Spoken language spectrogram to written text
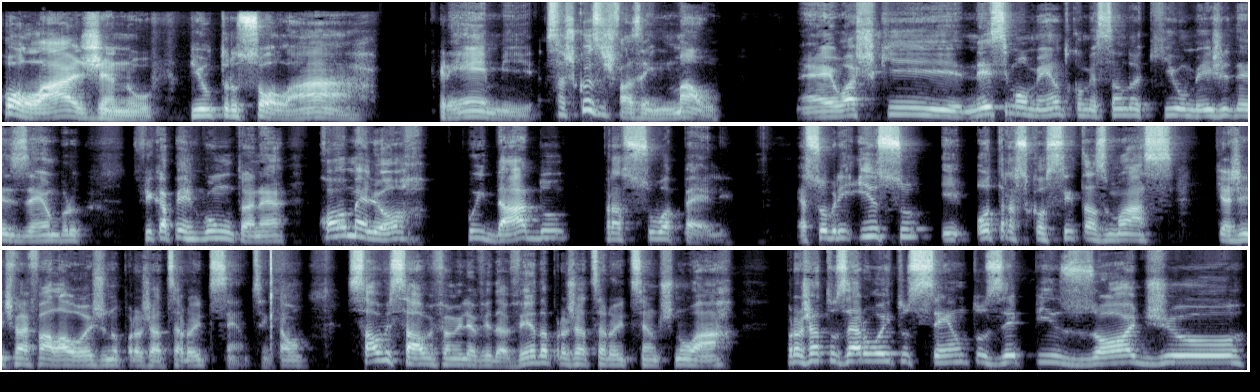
colágeno, filtro solar, creme, essas coisas fazem mal? É, eu acho que nesse momento, começando aqui o mês de dezembro, fica a pergunta, né? Qual o melhor cuidado para sua pele? É sobre isso e outras cositas más que a gente vai falar hoje no Projeto 0800. Então, salve, salve família Vida Veda, Projeto 0800 no ar. Projeto 0800, episódio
